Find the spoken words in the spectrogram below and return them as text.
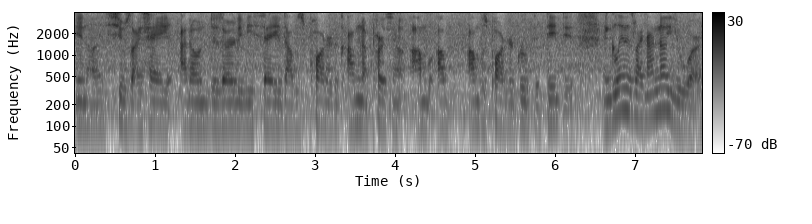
you know, she was like, "Hey, I don't deserve to be saved. I was part of the. I'm the person. I'm, I, I was part of the group that did this." And Glenn is like, "I know you were."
